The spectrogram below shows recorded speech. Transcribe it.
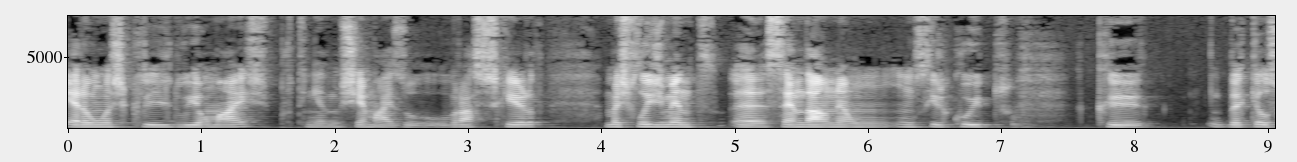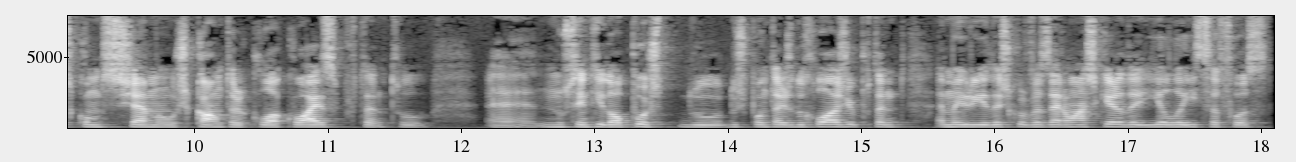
eram as que lhe doíam mais, porque tinha de mexer mais o, o braço esquerdo. Mas felizmente uh, Sandown é um, um circuito que daqueles como se chamam os counterclockwise, portanto Uh, no sentido oposto do, dos ponteiros do relógio, portanto, a maioria das curvas eram à esquerda e ele aí se fosse.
